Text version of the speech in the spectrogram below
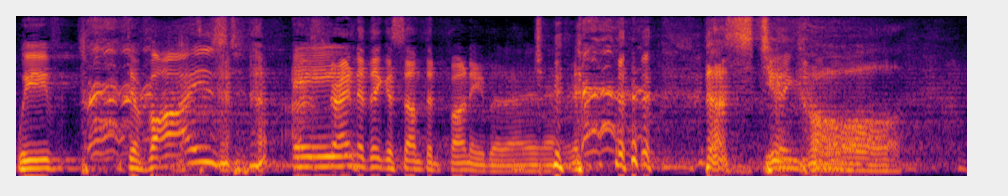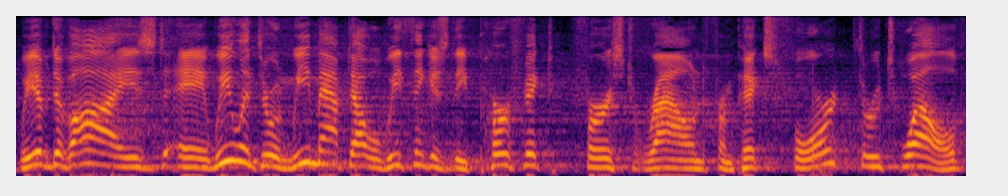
We've devised I was a trying to think of something funny, but I, the stinkhole. We have devised a. We went through and we mapped out what we think is the perfect first round from picks four through twelve,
